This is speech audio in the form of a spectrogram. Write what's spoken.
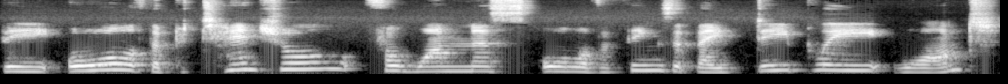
the all of the potential for oneness all of the things that they deeply want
